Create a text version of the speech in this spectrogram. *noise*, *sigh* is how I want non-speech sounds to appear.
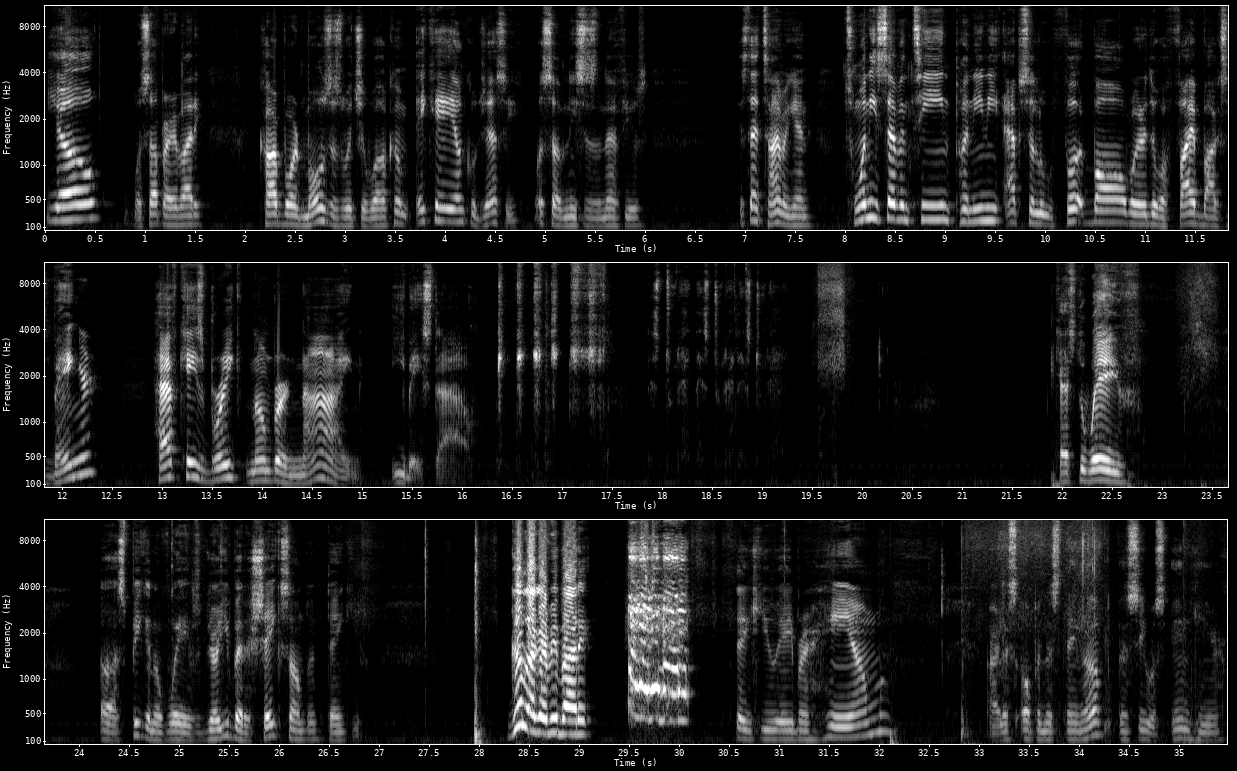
Yo, what's up, everybody? Cardboard Moses with you, welcome, aka Uncle Jesse. What's up, nieces and nephews? It's that time again. 2017 Panini Absolute Football. We're gonna do a five box banger, half case break number nine, eBay style. Let's do that. Let's do that. Let's do that. Catch the wave. Uh, speaking of waves, girl, you better shake something. Thank you. Good luck, everybody. Thank you, Abraham. All right, let's open this thing up and see what's in here.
